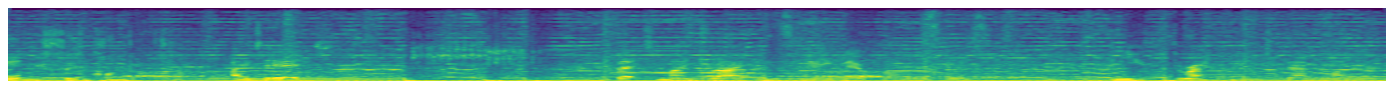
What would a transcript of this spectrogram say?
swore me conduct. I did. But my dragons made no promises, and you threatened their mother.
